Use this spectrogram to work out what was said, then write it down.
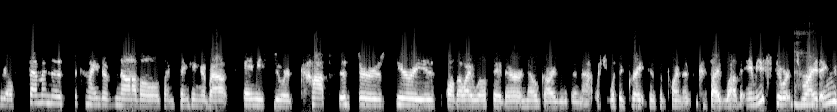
real feminist kind of novels. I'm thinking about Amy Stewart's Kopp Sisters series, although I will say there are no gardens in that, which was a great disappointment because I love Amy Stewart's uh-huh. writings.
